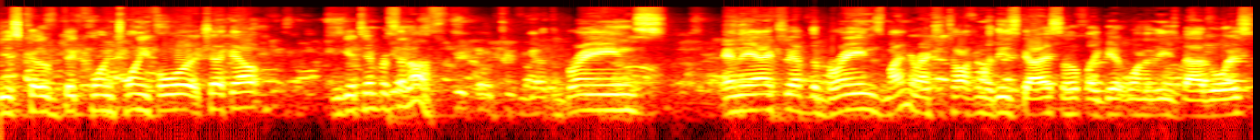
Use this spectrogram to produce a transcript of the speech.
Use code Bitcoin24 at checkout. You get 10% off. You got the brains, and they actually have the brains. Mine are actually talking with these guys, so hopefully I get one of these bad boys.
